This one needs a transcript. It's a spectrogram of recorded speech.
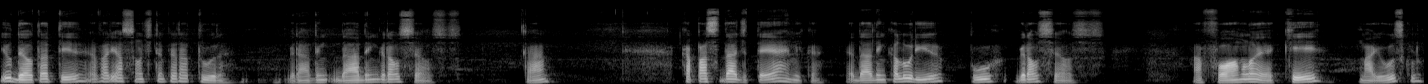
e o ΔT é a variação de temperatura, dada em graus Celsius. Tá? Capacidade térmica é dada em caloria por grau Celsius. A fórmula é Q maiúsculo,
